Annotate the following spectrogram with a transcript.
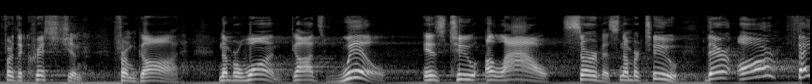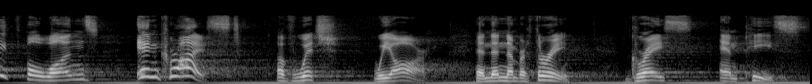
for the Christian from God. Number one, God's will is to allow service. Number two, there are faithful ones in Christ, of which we are. And then number three, grace and peace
